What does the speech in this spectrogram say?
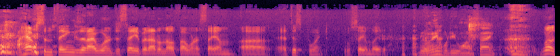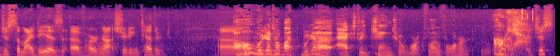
I have some things that I wanted to say, but I don't know if I want to say them uh, at this point. We'll say them later. really? What do you want to say? well, just some ideas of her not shooting tethered. Um, oh, we're gonna talk about. We're gonna actually change her workflow for her. Oh yeah. Just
